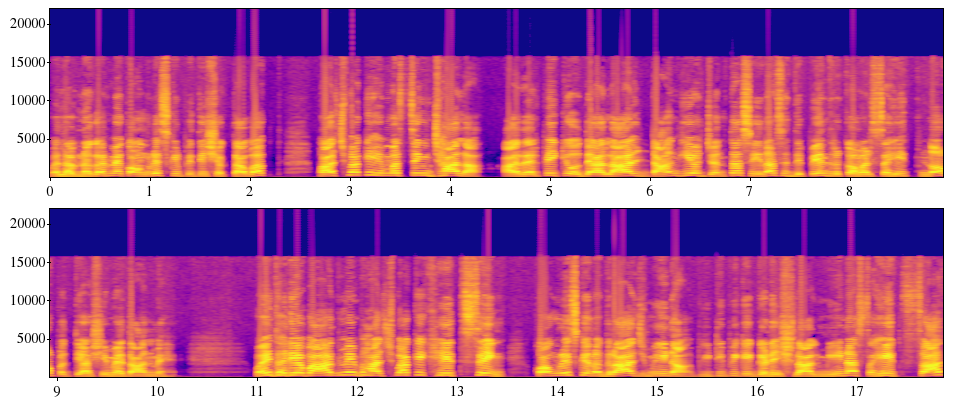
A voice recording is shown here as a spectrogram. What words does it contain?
वल्लभ नगर में कांग्रेस की प्रीति शक्तावक्त भाजपा के हिम्मत सिंह झाला, आरएलपी के उदयालाल डांगी और जनता सेना से दीपेंद्र कंवर सहित नौ प्रत्याशी मैदान में हैं। वहीं धरियाबाद में भाजपा के खेत सिंह कांग्रेस के नगराज मीणा, बीटीपी के गणेश लाल मीणा सहित सात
